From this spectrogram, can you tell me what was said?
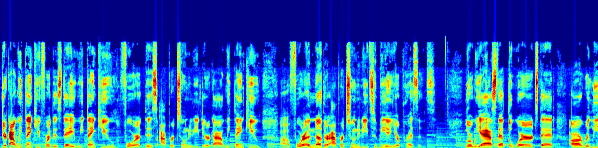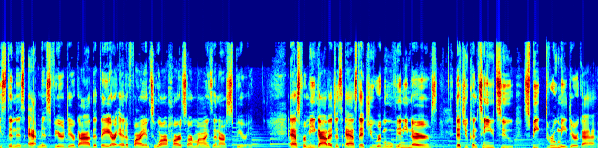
Dear God, we thank you for this day. We thank you for this opportunity, dear God. We thank you uh, for another opportunity to be in your presence. Lord, we ask that the words that are released in this atmosphere, dear God, that they are edifying to our hearts, our minds, and our spirit. As for me, God, I just ask that you remove any nerves, that you continue to speak through me, dear God,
